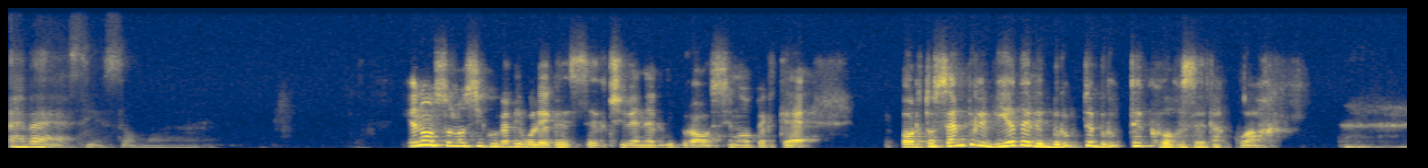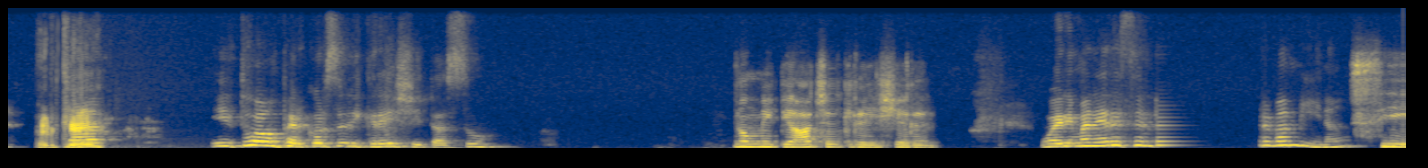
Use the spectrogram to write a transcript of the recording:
Eh beh, sì, insomma... Io non sono sicura di voler esserci venerdì prossimo perché porto sempre via delle brutte, brutte cose da qua. Perché? Ma il tuo è un percorso di crescita, su. Non mi piace crescere. Vuoi rimanere sempre bambina? Sì.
